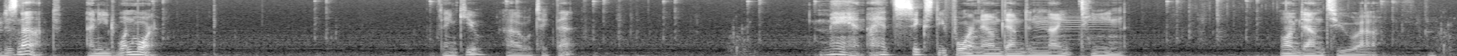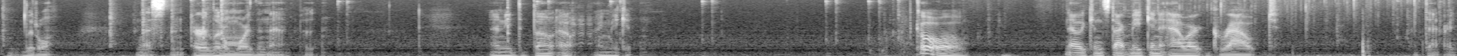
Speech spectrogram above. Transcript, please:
It is not. I need one more. Thank you. I will take that. Man, I had 64. Now I'm down to 19. Well, I'm down to uh, little less than, or a little more than that, but I need the bone. Oh, I make it. Cool. Now we can start making our grout. Put that right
